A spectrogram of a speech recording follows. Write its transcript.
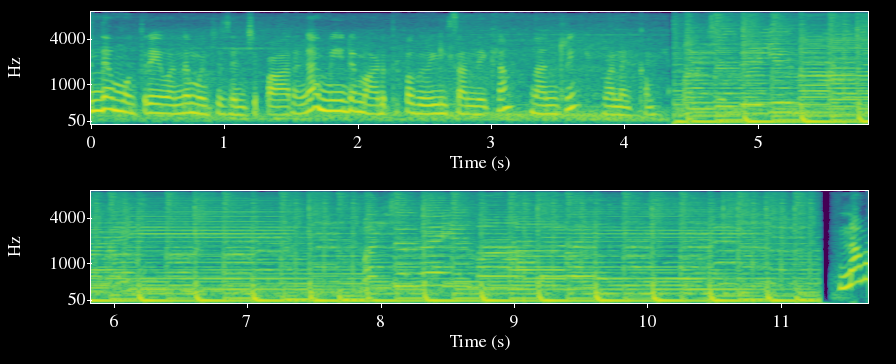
இந்த முத்திரையை வந்து முயற்சி செஞ்சு பாருங்கள் மீண்டும் அடுத்த பகுதியில் சந்திக்கலாம். நன்றி வணக்கம். நம்ம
